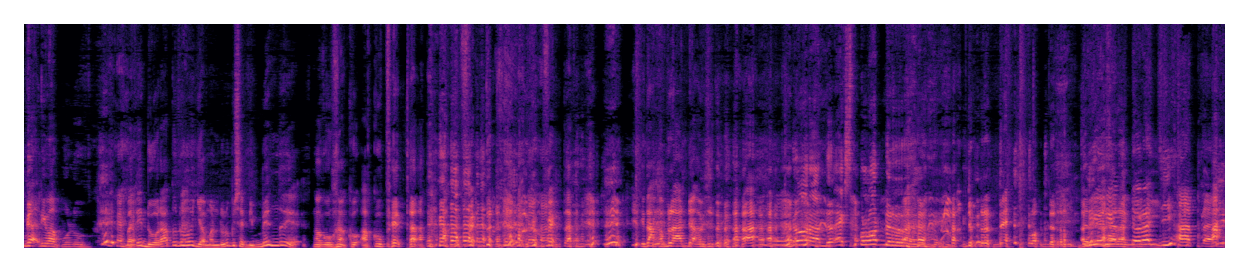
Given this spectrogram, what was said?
Enggak 50. Berarti Dora tuh dulu zaman dulu bisa di band tuh ya. Ngaku-ngaku aku peta. Aku peta. Aku peta. Kita ke Belanda abis itu. Dora the Exploder. Dora the Exploder. dia dia Dora jihad tadi.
